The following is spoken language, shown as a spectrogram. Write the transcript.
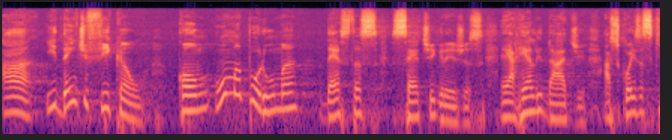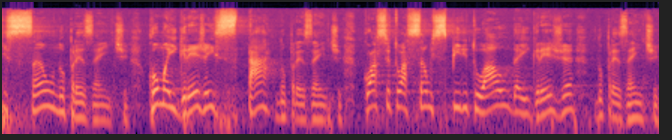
a identificam com uma por uma destas sete igrejas. É a realidade, as coisas que são no presente, como a igreja está no presente, qual a situação espiritual da igreja no presente,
